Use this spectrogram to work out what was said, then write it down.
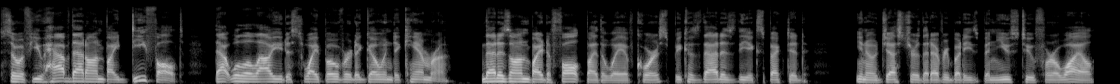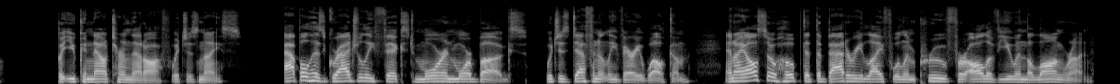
So if you have that on by default, that will allow you to swipe over to go into camera. That is on by default, by the way, of course, because that is the expected, you know, gesture that everybody's been used to for a while. But you can now turn that off, which is nice. Apple has gradually fixed more and more bugs, which is definitely very welcome, and I also hope that the battery life will improve for all of you in the long run.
